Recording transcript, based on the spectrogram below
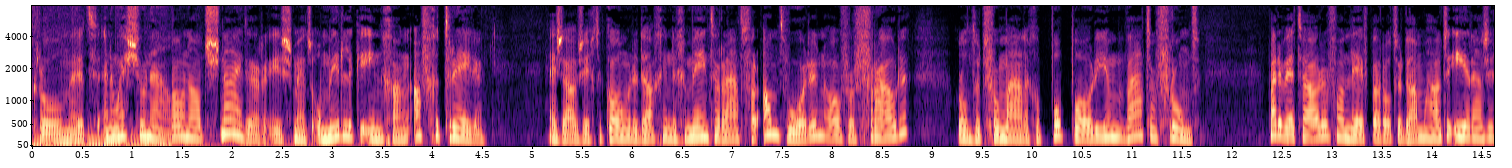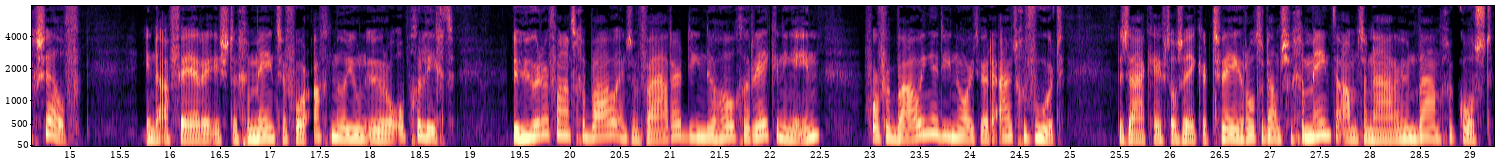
Krol met het NOS Journaal. Ronald Schneider is met onmiddellijke ingang afgetreden. Hij zou zich de komende dag in de gemeenteraad verantwoorden over fraude rond het voormalige poppodium Waterfront. Maar de wethouder van Leefbaar Rotterdam houdt de eer aan zichzelf. In de affaire is de gemeente voor 8 miljoen euro opgelicht. De huurder van het gebouw en zijn vader dienden hoge rekeningen in... voor verbouwingen die nooit werden uitgevoerd. De zaak heeft al zeker twee Rotterdamse gemeenteambtenaren hun baan gekost.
